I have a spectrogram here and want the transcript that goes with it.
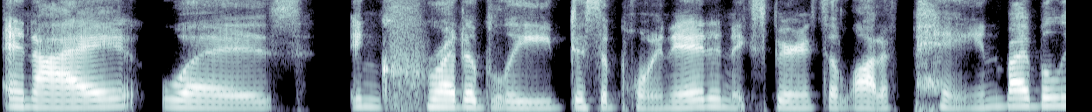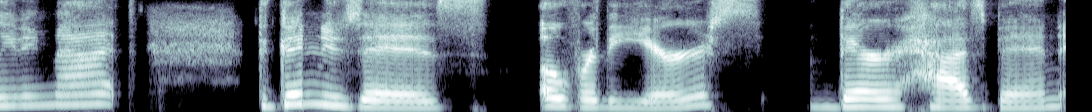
And I was incredibly disappointed and experienced a lot of pain by believing that. The good news is, over the years, there has been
